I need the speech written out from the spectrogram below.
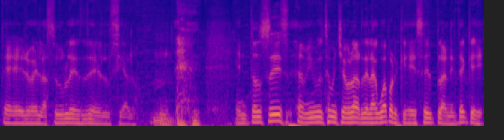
Pero el azul es del cielo. Mm. Entonces, a mí me gusta mucho hablar del agua porque es el planeta que,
